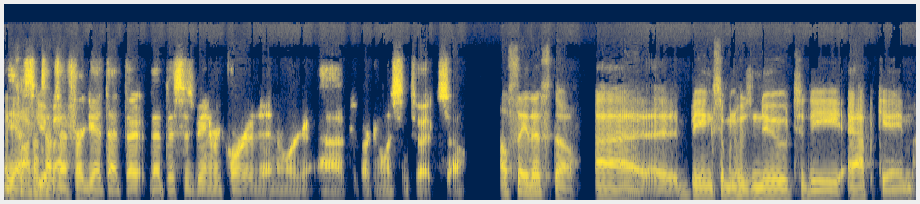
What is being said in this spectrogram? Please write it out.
I'm yeah, sometimes I forget that the, that this is being recorded and we're uh, people are going to listen to it. So. I'll say this though uh, being someone who's new to the app game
